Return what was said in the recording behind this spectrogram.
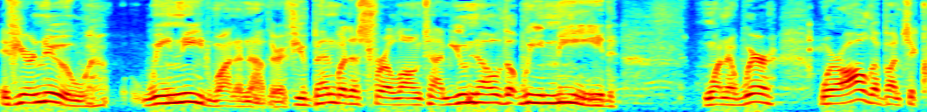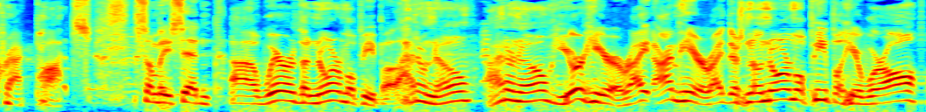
if you're new, we need one another. If you've been with us for a long time, you know that we need one. We're, we're all a bunch of crackpots. Somebody said, uh, Where are the normal people? I don't know. I don't know. You're here, right? I'm here, right? There's no normal people here. We're all,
